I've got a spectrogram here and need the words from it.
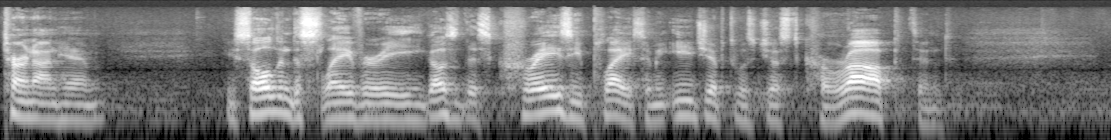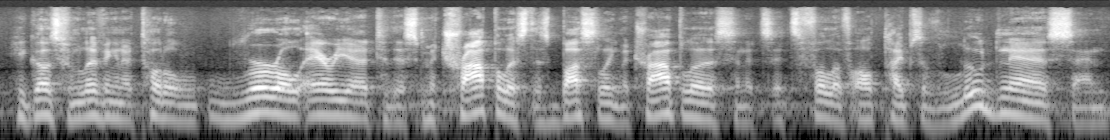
turn on him He's sold into slavery. He goes to this crazy place. I mean, Egypt was just corrupt, and he goes from living in a total rural area to this metropolis, this bustling metropolis, and it's, it's full of all types of lewdness. And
